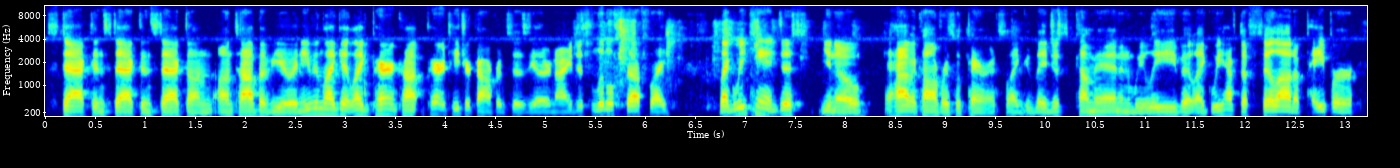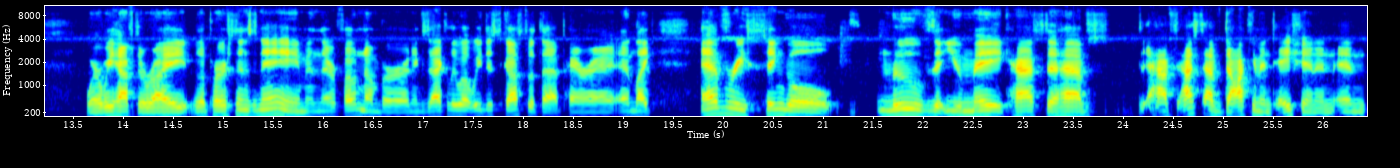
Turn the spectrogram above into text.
stacked and stacked and stacked on on top of you. And even like at like parent parent teacher conferences the other night just little stuff like like we can't just you know have a conference with parents. Like they just come in and we leave it. Like we have to fill out a paper where we have to write the person's name and their phone number and exactly what we discussed with that parent. And like every single move that you make has to have have has to have documentation and and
